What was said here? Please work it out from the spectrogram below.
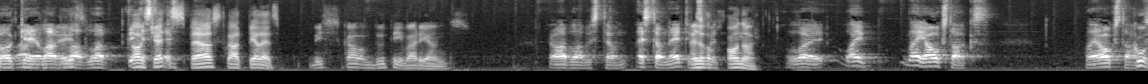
Ok, Labi, labi, es- labi. labi. Kaut Es- četras es- spēles klāt pieliec. Visus Call of Duty variantus. Labi, labi, es tev, es tev neticu. Of Bet, Honor. lai, lai, lai augstāks. Lai augstāks. Ko?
